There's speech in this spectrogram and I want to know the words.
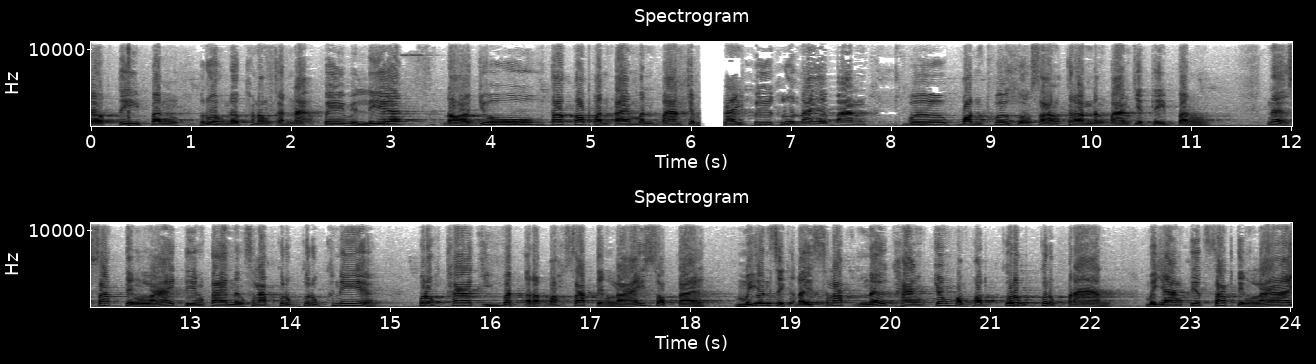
រកទីពឹងរស់នៅក្នុងគណៈពេលវេលាដ៏យូរតើក៏ប៉ុន្តែมันបានចំណាយពេលខ្លួនឯងឲ្យបានធ្វើបន់ធ្វើកុសលក្រាន់នឹងបានជាទីពឹងណែសត្វទាំងឡាយទៀងតែនឹងស្លាប់គ្រប់គ្រប់គ្នាព្រោះថាជីវិតរបស់សត្វទាំងឡាយសុទ្ធតែមានសេចក្តីស្លាប់នៅខាងចុងបំផុតគ្រប់គ្រប់ប្រានម្យ៉ាងទៀតសត្វទាំងឡាយ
